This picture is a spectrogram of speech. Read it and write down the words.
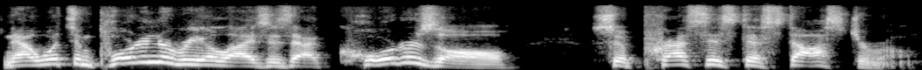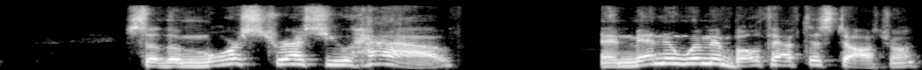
Now, what's important to realize is that cortisol suppresses testosterone. So the more stress you have, and men and women both have testosterone.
